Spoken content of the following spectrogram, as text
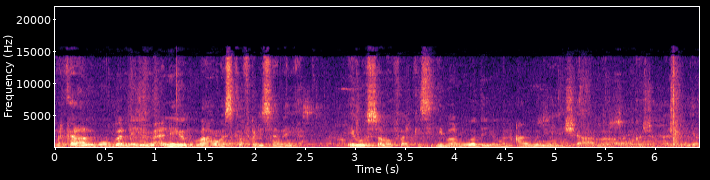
Markaan anigu u baneeyo macnaheedu maaha waa iska fadhiisanaya. Ee samafalkii sidii baan u wadaya waan caawinaya insha allah oo ka shaqaynaya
